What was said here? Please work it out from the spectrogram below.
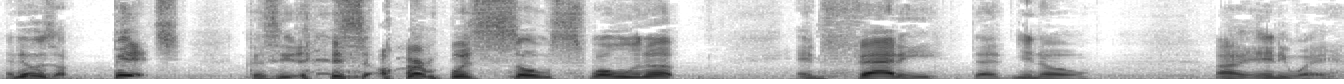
and it was a bitch because his arm was so swollen up and fatty that you know. Uh, anyway,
